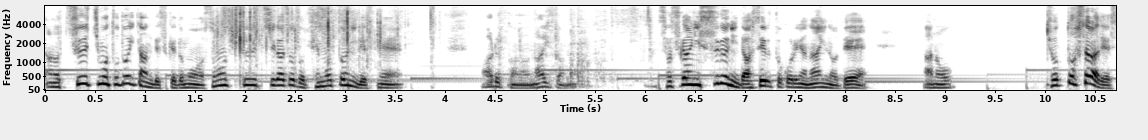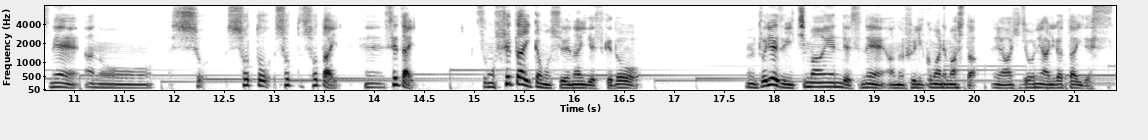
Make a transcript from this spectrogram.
あの通知も届いたんですけども、その通知がちょっと手元にですね、あるかな、ないかな。さすがにすぐに出せるところにはないので、あのひょっとしたらですね、あの初初初初体、えー、世帯、その世帯かもしれないですけど、うん、とりあえず1万円ですね、あの振り込まれました。いや非常にありがたいです。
